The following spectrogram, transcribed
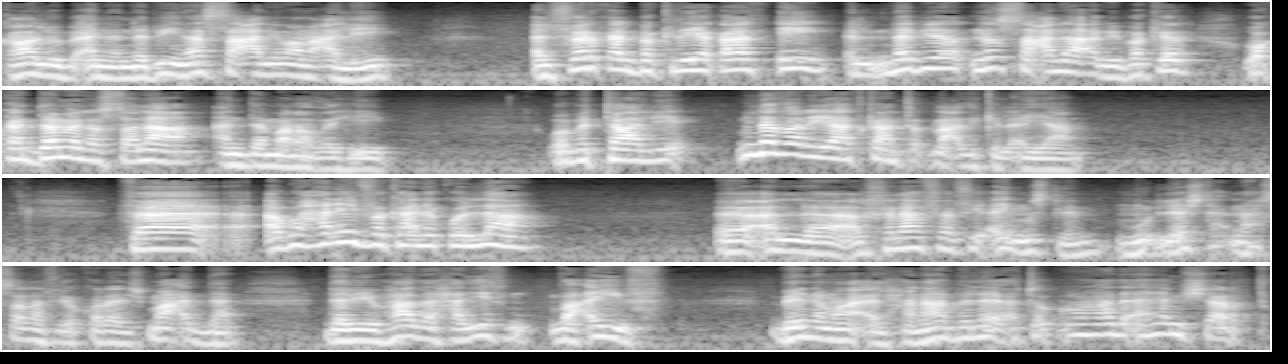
قالوا بأن النبي نص على الإمام علي. الفرقة البكرية قالت إيه النبي نص على أبي بكر وقدم للصلاة عند مرضه. وبالتالي نظريات كانت تطلع ذيك الأيام. فأبو حنيفة كان يقول لا آه، الخلافة في أي مسلم ليش نحصرها في قريش؟ ما عندنا دليل. وهذا الحديث ضعيف. بينما الحنابلة يعتبرون هذا أهم شرط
